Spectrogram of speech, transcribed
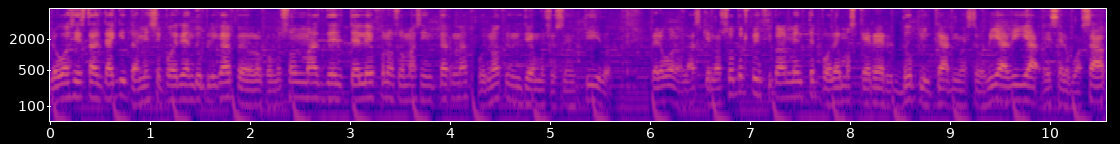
luego si estas de aquí también se podrían duplicar pero como son más del teléfono son más internas pues no tendría mucho sentido. Pero bueno las que nosotros principalmente podemos querer duplicar nuestro día día es el WhatsApp,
